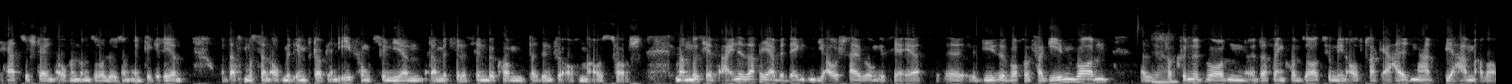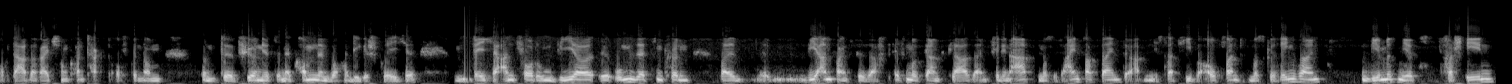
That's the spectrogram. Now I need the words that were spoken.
herzustellen, auch in unsere Lösung integrieren. Und das muss dann auch mit Impfstock NE funktionieren, damit wir das hinbekommen. Da sind wir auch im Austausch. Man muss jetzt eine Sache ja bedenken, die Ausschreibung ist ja erst äh, diese Woche vergeben worden. Also ja. es ist verkündet worden, dass ein Konsortium den Auftrag erhalten hat. Wir haben aber auch da bereits schon Kontakt aufgenommen und äh, führen jetzt in der kommenden Woche die Gespräche, welche Anforderungen wir äh, umsetzen können, weil, äh, wie anfangs gesagt, es muss ganz klar sein, für den Arzt muss es einfach sein, der administrative Aufwand muss gering sein. Wir müssen jetzt verstehen,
